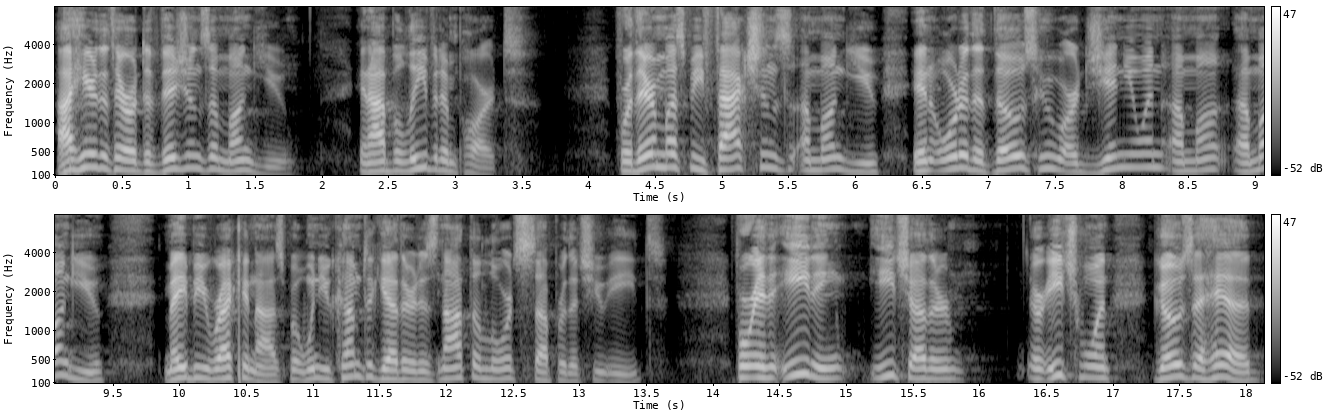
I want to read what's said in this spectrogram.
I hear that there are divisions among you, and I believe it in part. For there must be factions among you, in order that those who are genuine among, among you may be recognized. But when you come together, it is not the Lord's supper that you eat. For in eating, each other, or each one goes ahead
